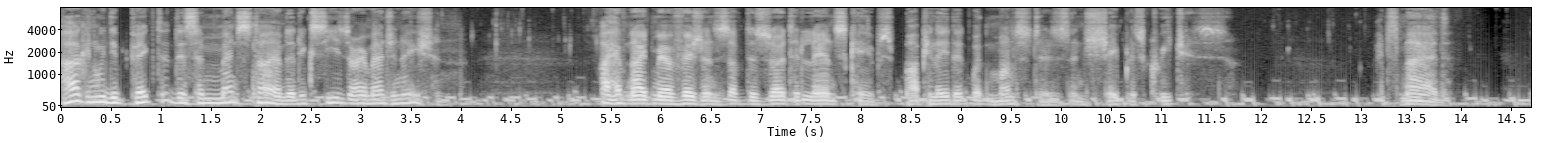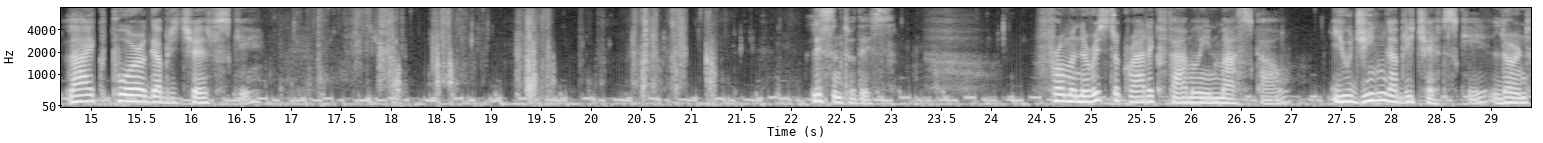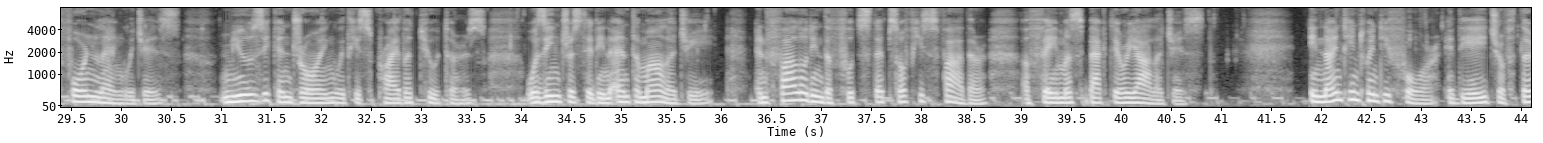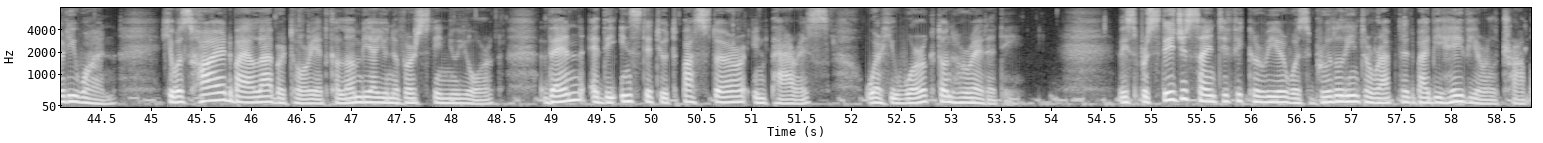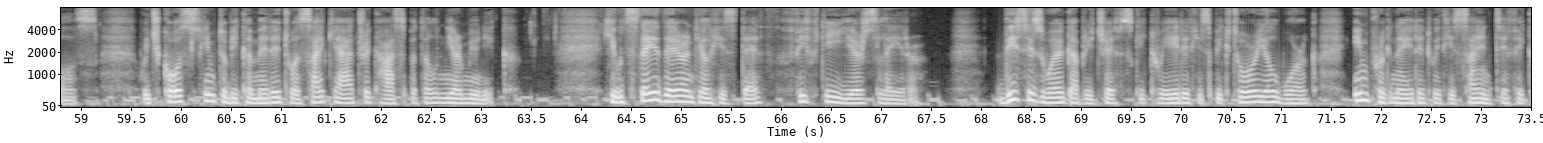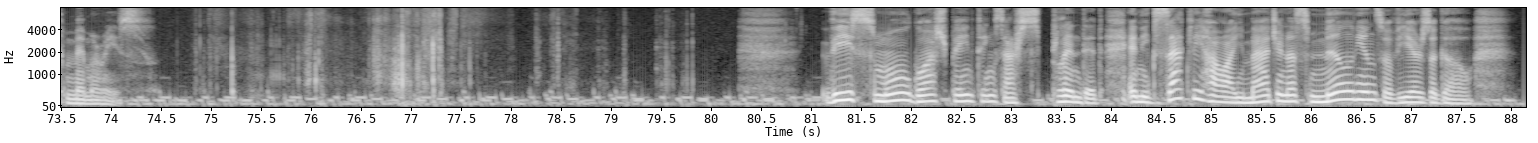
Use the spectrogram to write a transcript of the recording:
How can we depict this immense time that exceeds our imagination? I have nightmare visions of deserted landscapes populated with monsters and shapeless creatures. It's mad. Like poor Gabritschevsky. Listen to this. From an aristocratic family in Moscow, Eugene Gabritschevsky learned foreign languages, music, and drawing with his private tutors, was interested in entomology, and followed in the footsteps of his father, a famous bacteriologist. In 1924, at the age of 31, he was hired by a laboratory at Columbia University in New York, then at the Institut Pasteur in Paris, where he worked on heredity. This prestigious scientific career was brutally interrupted by behavioral troubles, which caused him to be committed to a psychiatric hospital near Munich. He would stay there until his death 50 years later. This is where Gabritschevsky created his pictorial work, impregnated with his scientific memories. These small gouache paintings are splendid and exactly how I imagine us millions of years ago.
